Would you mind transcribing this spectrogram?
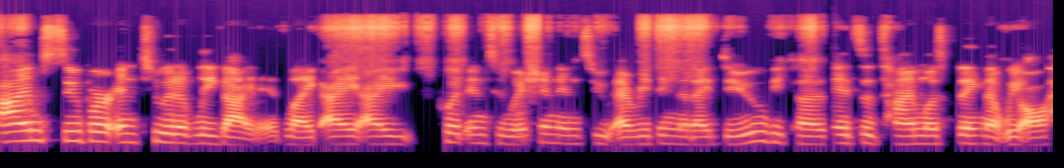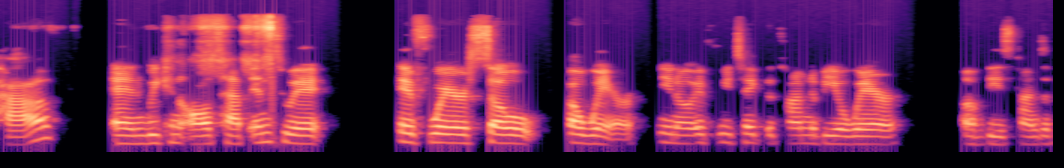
I'm super intuitively guided. Like I, I put intuition into everything that I do because it's a timeless thing that we all have and we can all tap into it if we're so aware. You know, if we take the time to be aware of these kinds of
